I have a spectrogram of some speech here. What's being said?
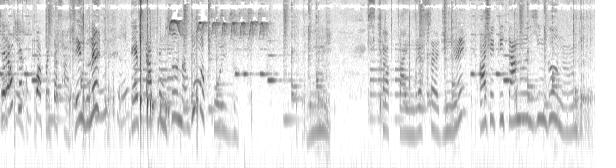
Será o que, que o papai tá fazendo, né? Deve estar aprontando alguma coisa. Hum, esse papai engraçadinho, hein? Acha que tá nos enganando.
